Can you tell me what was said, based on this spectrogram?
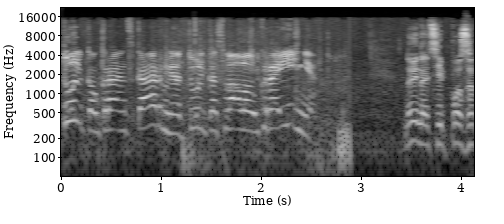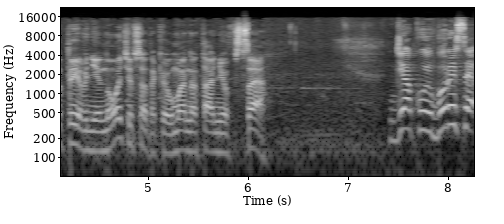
Только украинская армия, только слава Украине. Ну і на цій позитивній ноті, все таки у мене Таню все. Дякую, Борисе.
